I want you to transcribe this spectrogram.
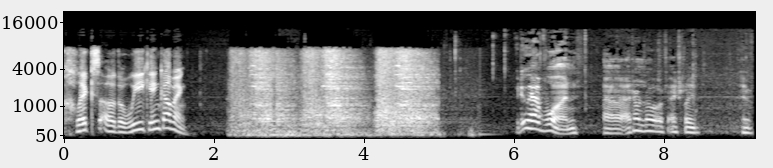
Clicks of the week incoming. We do have one. Uh, I don't know if actually if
